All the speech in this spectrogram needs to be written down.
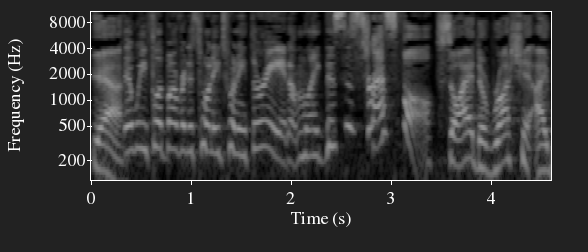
Yeah. That we flip over to 2023, and I'm like, this is stressful. So I had to rush in. I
